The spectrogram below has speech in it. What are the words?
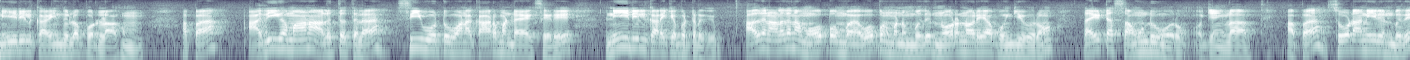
நீரில் கரைந்துள்ள பொருளாகும். அப்போ அதிகமான அழுத்தத்தில் சிஓ டூவான கார்பன் டை ஆக்சைடு நீரில் கரைக்கப்பட்டிருக்கு. அதனால தான் நம்ம ஓப்பன் ஓப்பன் பண்ணும்போது நொர நொறையாக பொங்கி வரும். லைட்டாக சவுண்டும் வரும். ஓகேங்களா? அப்போ சோடா நீர் என்பது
